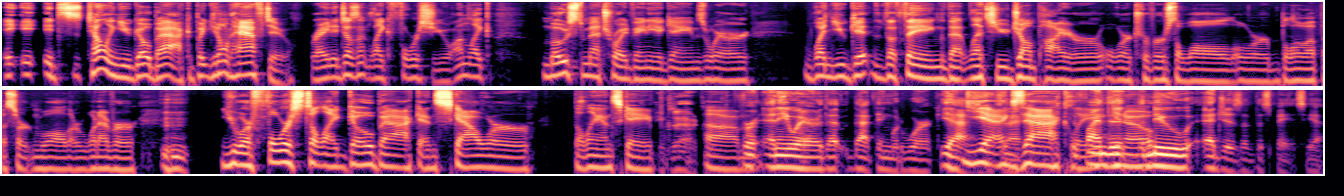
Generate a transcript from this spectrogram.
it, it it's telling you go back, but you don't have to, right? It doesn't like force you, unlike most Metroidvania games where when you get the thing that lets you jump higher or traverse a wall or blow up a certain wall or whatever, you are forced to like go back and scour the landscape. Exactly. Um, For anywhere that that thing would work. Yeah. yeah, exactly. To find the, you know, the new edges of the space. Yeah.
